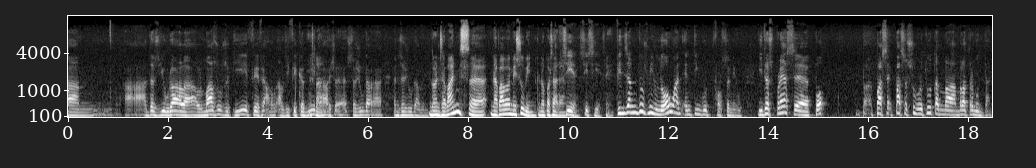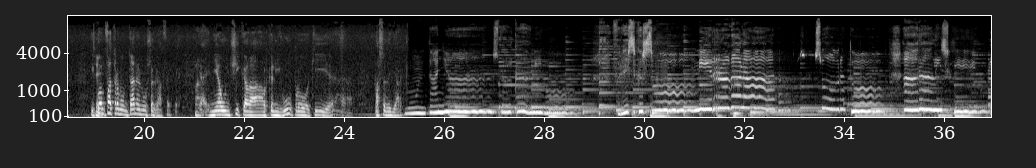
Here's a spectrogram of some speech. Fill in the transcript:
a deslliurar la, els masos aquí, fer, fer, els hi fer camí, s'ajuda- ens ajudaven. Doncs abans eh, nevava més sovint que no pas ara. Sí, sí, sí. Sí. Fins al 2009 han, hem tingut força neu. I després, eh, poc, pa- passa, passa sobretot amb, amb la tramuntana. I Sí. quan fa tramuntana no s'agafa. Ja, N'hi ha un xic al Canigú, però aquí eh, passa de llarg. Muntanyes del Canigó, fresques són i regalades, sobretot ara a l'estiu,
